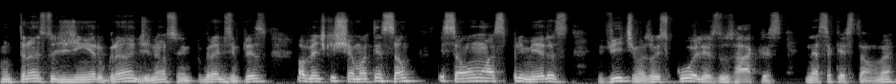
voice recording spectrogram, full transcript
um trânsito de dinheiro grande, né, assim, grandes empresas, obviamente que chamam atenção e são as primeiras vítimas ou escolhas dos hackers nessa questão. Né?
